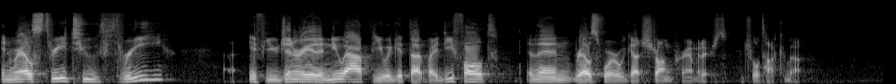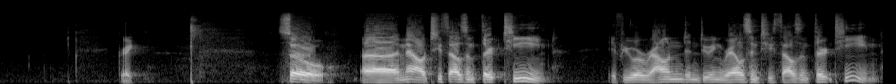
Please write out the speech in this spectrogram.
In Rails 3.2.3, if you generated a new app, you would get that by default. And then Rails 4, we got strong parameters, which we'll talk about. Great. So uh, now 2013. If you were around and doing Rails in 2013,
